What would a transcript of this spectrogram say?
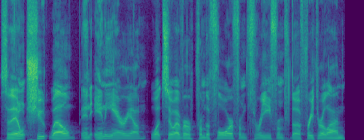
So they don't shoot well in any area whatsoever from the floor, from three, from the free throw line.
